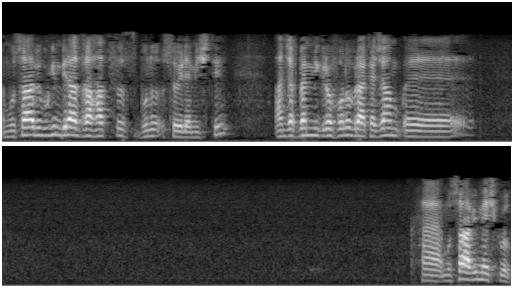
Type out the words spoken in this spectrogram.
Musa abi bugün biraz rahatsız bunu söylemişti. Ancak ben mikrofonu bırakacağım. Ee, he, Musa abi meşgul.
